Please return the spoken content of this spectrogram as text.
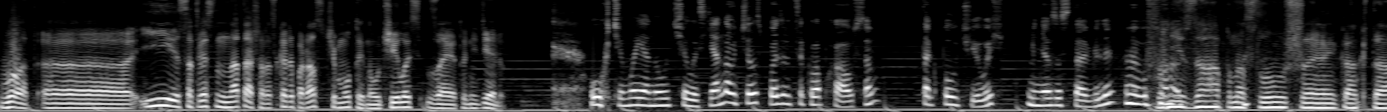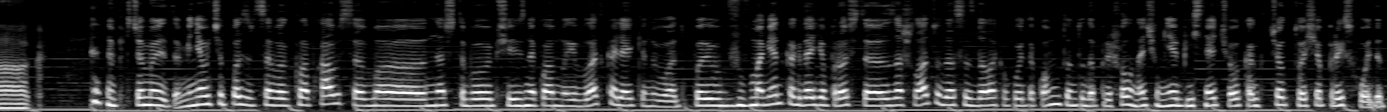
Вот. Э, и, соответственно, Наташа, расскажи, пожалуйста, чему ты научилась за эту неделю. Ух, чему я научилась? Я научилась пользоваться Клабхаусом. Так получилось. Меня заставили. Внезапно, слушай, как так? Причем это, меня учат пользоваться Клабхаусом э, наш тобой общий знакомый Влад Калякин. Вот. В момент, когда я просто зашла туда, создала какую-то комнату, он туда пришел и начал мне объяснять, что, как, что тут вообще происходит.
